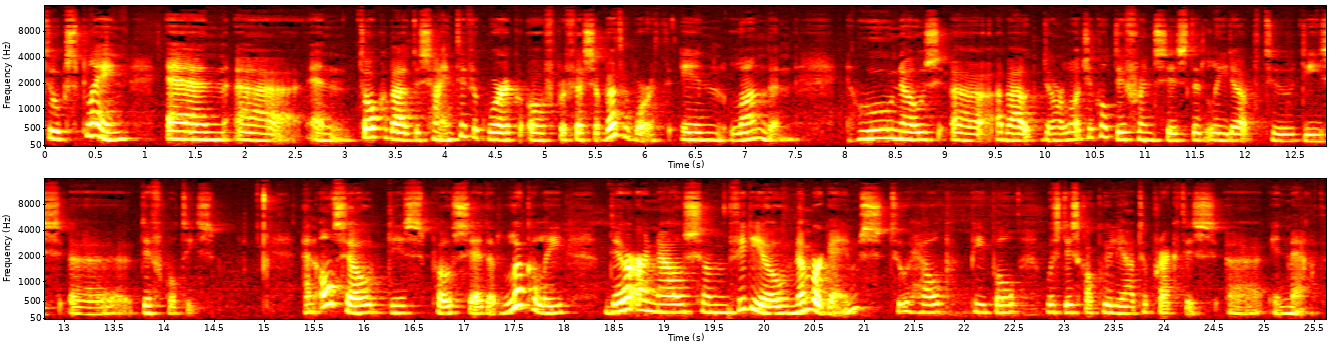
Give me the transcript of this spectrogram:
to explain and, uh, and talk about the scientific work of Professor Butterworth in London, who knows uh, about neurological differences that lead up to these uh, difficulties. And also, this post said that luckily there are now some video number games to help people with dyscalculia to practice uh, in math.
